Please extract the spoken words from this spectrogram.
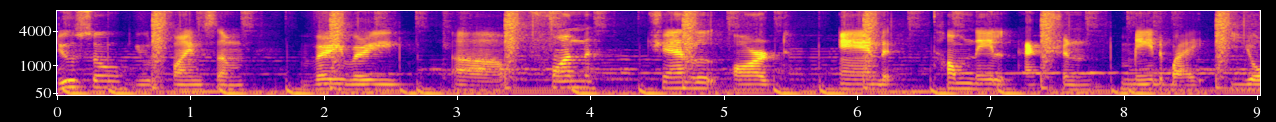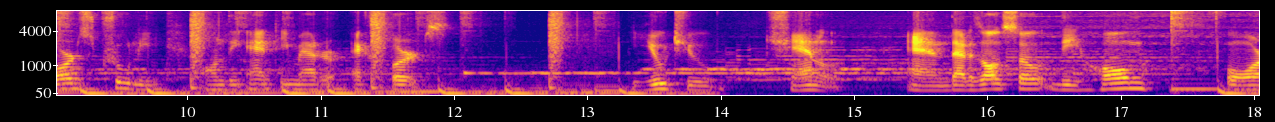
do so. You'll find some very, very uh, fun channel art and thumbnail action made by yours truly on the Antimatter Experts YouTube channel. And that is also the home for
